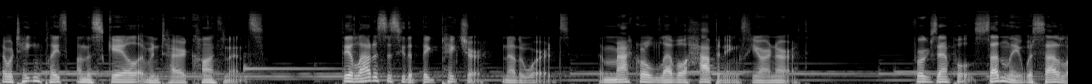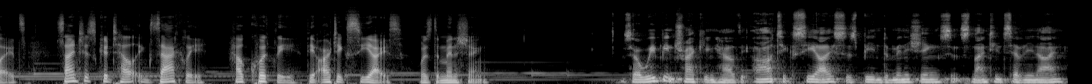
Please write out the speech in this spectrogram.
that were taking place on the scale of entire continents. They allowed us to see the big picture, in other words, the macro level happenings here on Earth. For example, suddenly with satellites, scientists could tell exactly how quickly the Arctic sea ice was diminishing. So we've been tracking how the Arctic sea ice has been diminishing since 1979.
